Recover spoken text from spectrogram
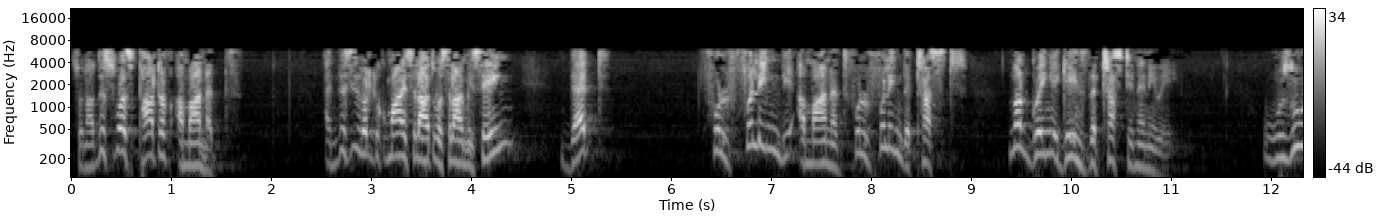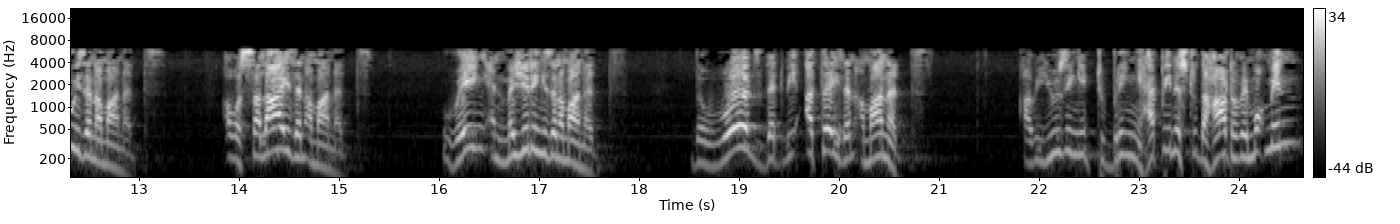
So now this was part of amanat. And this is what Luqman Salatu Wasalam is saying, that fulfilling the amanat, fulfilling the trust, not going against the trust in any way. Wuzu is an amanat. Our salah is an amanat. Weighing and measuring is an amanat. The words that we utter is an amanat. Are we using it to bring happiness to the heart of a mu'min?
